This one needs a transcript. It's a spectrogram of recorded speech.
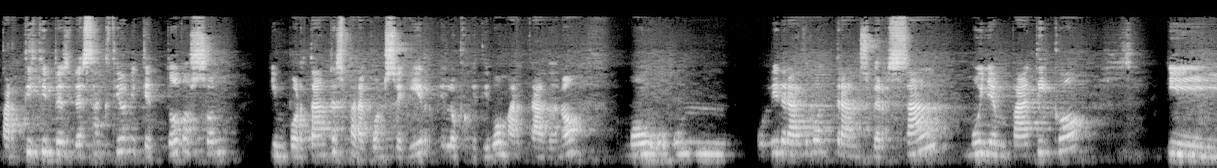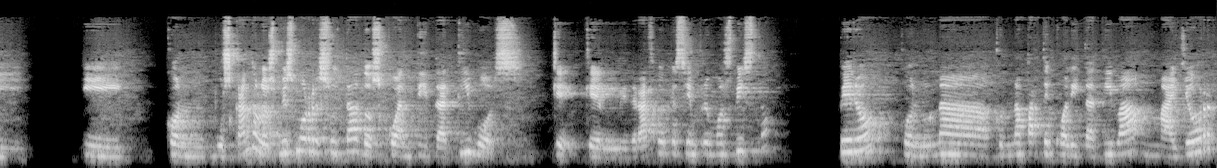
partícipes de esa acción y que todos son importantes para conseguir el objetivo marcado, ¿no? Un, liderazgo transversal, muy empático y, con, buscando los mismos resultados cuantitativos que, el liderazgo que siempre hemos visto, pero con una, con una parte cualitativa mayor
